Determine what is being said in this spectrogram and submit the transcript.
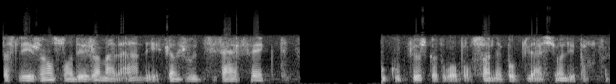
parce que les gens sont déjà malades et comme je vous dis, ça affecte beaucoup plus que 3% de la population, les parfums.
